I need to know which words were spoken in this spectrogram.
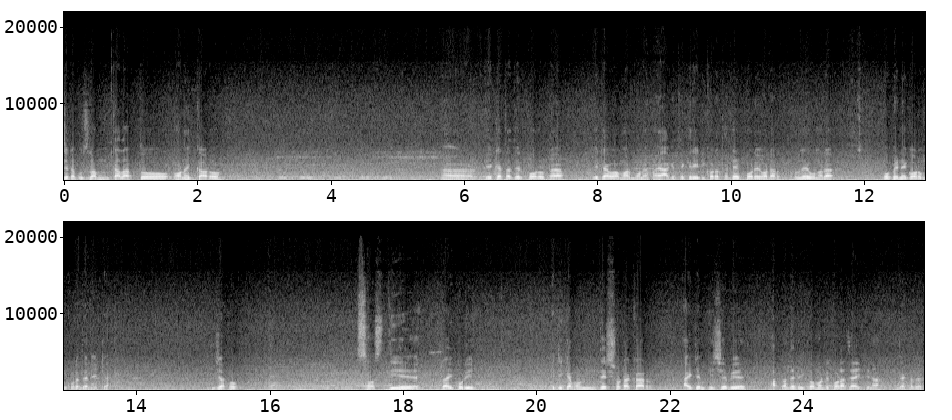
যেটা বুঝলাম কালার তো অনেক গাঢ়। আর এটা তাদের পরোটা, এটাও আমার মনে হয় আগে থেকে রেডি করা থাকে, পরে অর্ডার হলে ওনারা ওভেনে গরম করে দেন এটা। যা হোক সস দিয়ে ট্রাই করি। এটি কেমন দেড়শো টাকার আইটেম হিসেবে আপনাদের রিকমেন্ড করা যায় কিনা দেখা যাক।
